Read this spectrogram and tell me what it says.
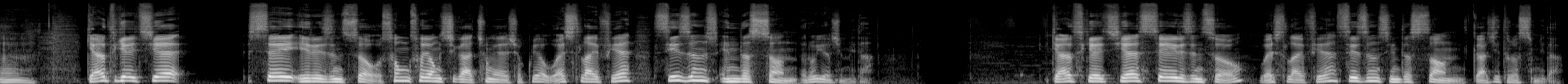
예. 가레스 게이츠의 Say It Isn't So 송소영 씨가 청해 주셨고요. 웨스트라이프의 Seasons in the Sun으로 이어집니다. 가레스 게이츠의 Say It Isn't So, 웨스트라이프의 Seasons in the Sun까지 들었습니다.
